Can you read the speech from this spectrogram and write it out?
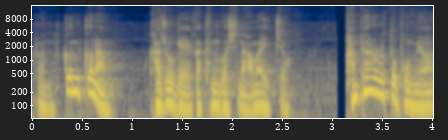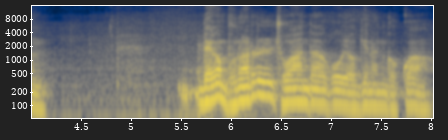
그런 끈끈함, 가족애 같은 것이 남아있죠. 한편으로 또 보면 내가 문화를 좋아한다고 여기는 것과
